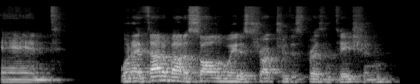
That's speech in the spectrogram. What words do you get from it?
And when I thought about a solid way to structure this presentation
